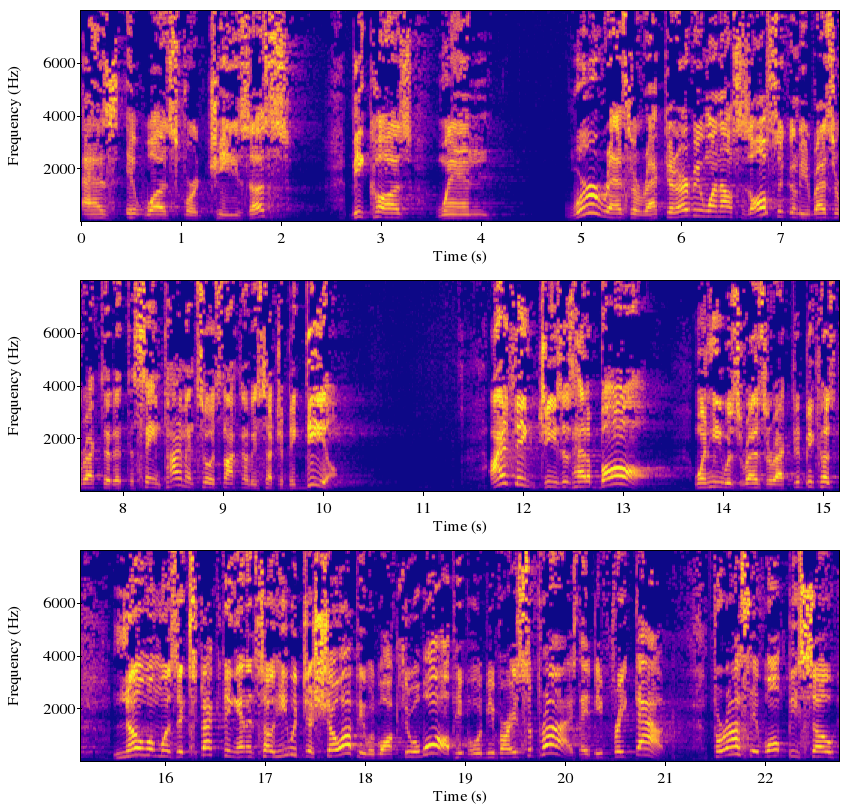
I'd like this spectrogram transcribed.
as it was for Jesus because when we're resurrected, everyone else is also going to be resurrected at the same time and so it's not going to be such a big deal. I think Jesus had a ball when he was resurrected because no one was expecting it and so he would just show up. He would walk through a wall. People would be very surprised. They'd be freaked out. For us, it won't be so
